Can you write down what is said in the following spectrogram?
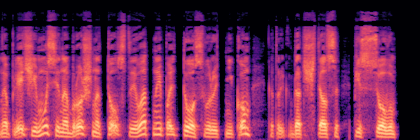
на плечи Муси наброшено толстое ватное пальто с воротником, который когда-то считался песцовым,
